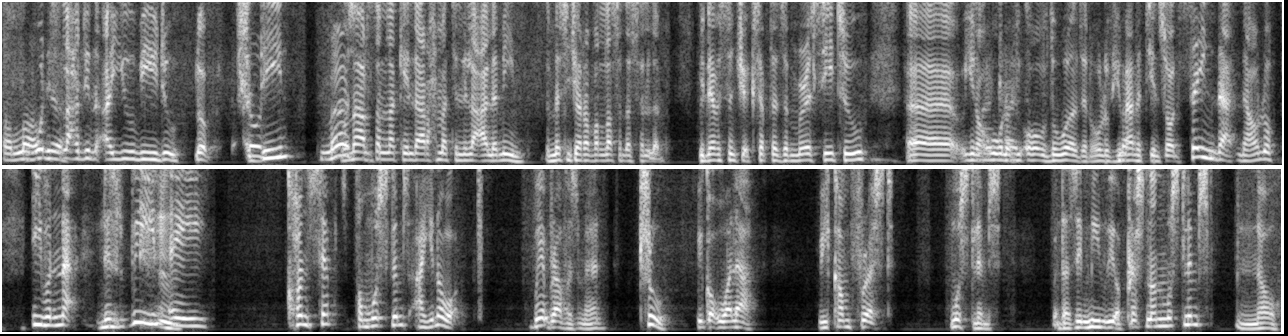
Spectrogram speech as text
Allah, What did yeah. Salahuddin Ayyubi do? Look, Show Deen, mercy. وَمَا أَرْسَلْنَاكَ إِلَّا رَحْمَةً لِلْعَالَمِينَ The Messenger of Allah sallallahu alaihi wasallam. We never sent you except as a mercy to, uh, you know, all of Mankind. all of the world and all of humanity and so on. Saying that now, look, even that, there's been a concept for Muslims. Ah, you know what? We're brothers, man. True, we got wala. We come first, Muslims. But does it mean we oppress non-Muslims? No.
